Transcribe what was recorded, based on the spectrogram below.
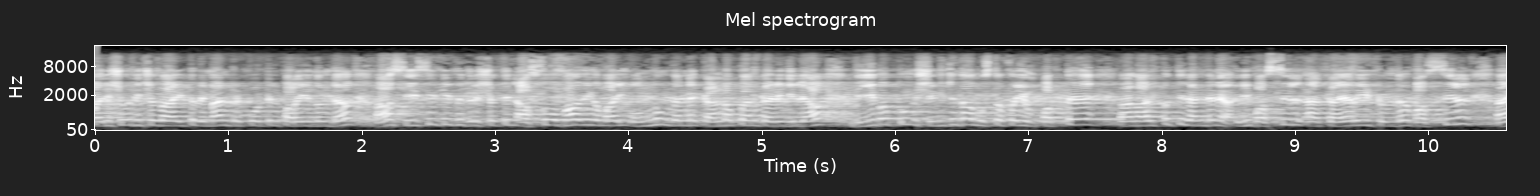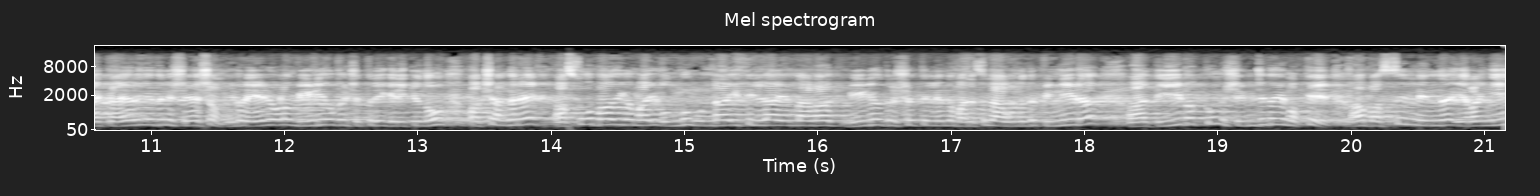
പരിശോധിച്ചതായിട്ട് റിമാൻഡ് റിപ്പോർട്ടിൽ പറയുന്നുണ്ട്. ആ സി സി ടി വി ദൃശ്യത്തിൽ അസ്വാഭാവികമായി ഒന്നും തന്നെ കണ്ടെത്താൻ കഴിയില്ല ദീപക്കും ഷിംജിത മുസ്തഫയും പത്ത് നാൽപ്പത്തി രണ്ടിന് ഈ ബസ്സിൽ കയറിയിട്ടുണ്ട്. ബസ്സിൽ കയറിയതിനു ശേഷം ഇവർ ഏഴോളം വീഡിയോകൾ ചിത്രീകരിക്കുന്നു. പക്ഷെ അങ്ങനെ അസ്വാഭാവികമായി ഒന്നും ഉണ്ടായിട്ടില്ല എന്നാണ് ആ വീഡിയോ ദൃശ്യത്തിൽ നിന്ന് മനസ്സിലാകുന്നത്. പിന്നീട് ദീപക്കും ഷിംജിതയും ഒക്കെ ആ ബസ്സിൽ നിന്ന് ഇറങ്ങി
